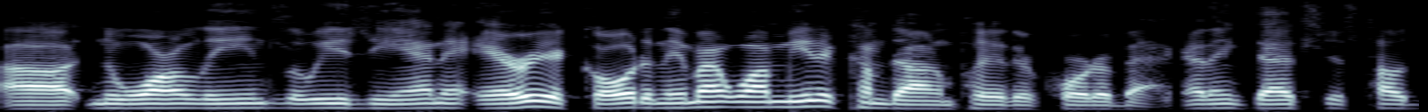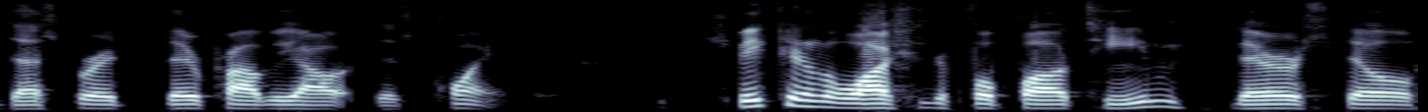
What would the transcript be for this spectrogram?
uh, New Orleans, Louisiana area code, and they might want me to come down and play their quarterback. I think that's just how desperate they're probably out at this point. Speaking of the Washington football team, they're still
